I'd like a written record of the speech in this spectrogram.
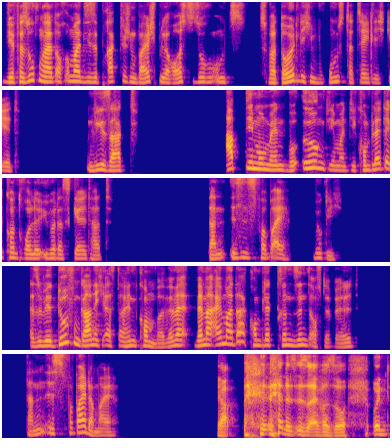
wir versuchen halt auch immer diese praktischen Beispiele rauszusuchen, um zu verdeutlichen, worum es tatsächlich geht. Und wie gesagt, ab dem Moment, wo irgendjemand die komplette Kontrolle über das Geld hat, dann ist es vorbei. Wirklich. Also wir dürfen gar nicht erst dahin kommen, weil wenn wir, wenn wir einmal da komplett drin sind auf der Welt, dann ist vorbei der Mai. Ja, das ist einfach so. Und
